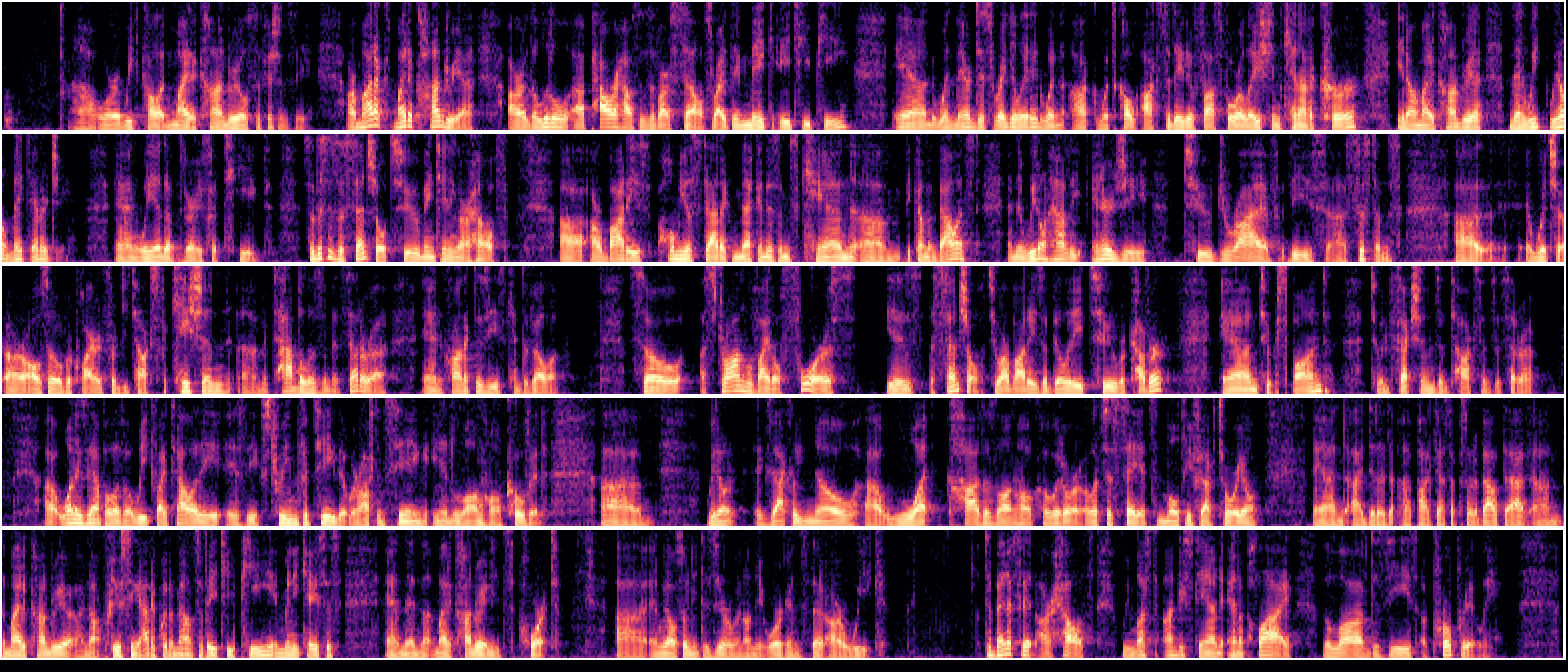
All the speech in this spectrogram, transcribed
Uh, or we could call it mitochondrial sufficiency. Our mitochondria are the little uh, powerhouses of our cells, right? They make ATP, and when they're dysregulated, when what's called oxidative phosphorylation cannot occur in our mitochondria, then we, we don't make energy, and we end up very fatigued. So this is essential to maintaining our health. Uh, our body's homeostatic mechanisms can um, become imbalanced, and then we don't have the energy to drive these uh, systems, uh, which are also required for detoxification, uh, metabolism, etc. And chronic disease can develop. So, a strong vital force is essential to our body's ability to recover and to respond to infections and toxins, etc. Uh, one example of a weak vitality is the extreme fatigue that we're often seeing in long haul COVID. Uh, we don't exactly know uh, what causes long haul COVID, or let's just say it's multifactorial. And I did a, a podcast episode about that. Um, the mitochondria are not producing adequate amounts of ATP in many cases, and then the mitochondria need support. Uh, and we also need to zero in on the organs that are weak. To benefit our health, we must understand and apply the law of disease appropriately.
